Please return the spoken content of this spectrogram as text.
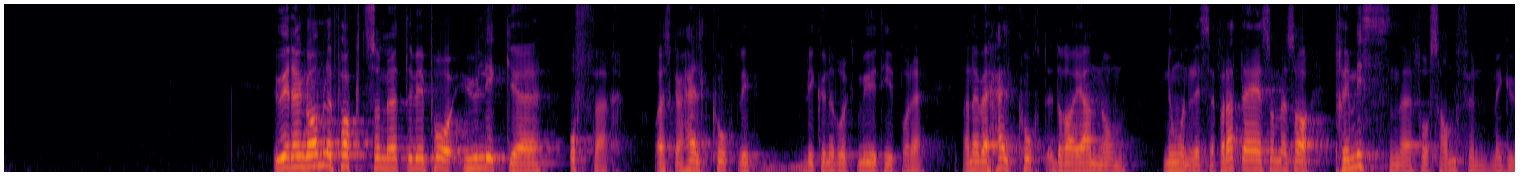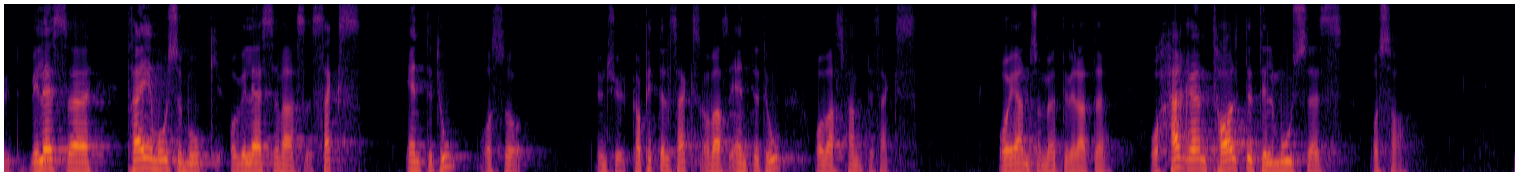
Du, I den gamle pakt så møter vi på ulike offer. Og jeg skal helt kort, vi, vi kunne brukt mye tid på det, men jeg vil helt kort dra igjennom noen av disse. For dette er som jeg sa, premissene for samfunn med Gud. Vi leser 3. Mosebok, og vi leser vers 6, 1-2, og så unnskyld, kapittel 6, og vers 1-2, og vers 5-6. Og igjen så møter vi dette. Og Herren talte til Moses og sa:"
